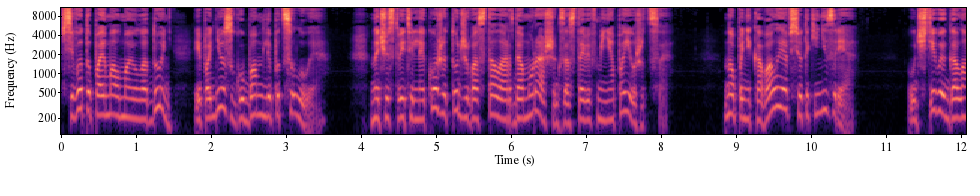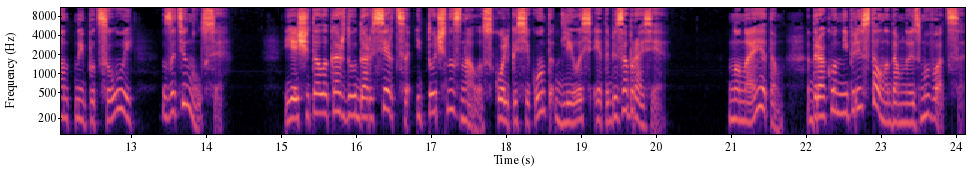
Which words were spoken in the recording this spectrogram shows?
Всего-то поймал мою ладонь и поднес к губам для поцелуя. На чувствительной коже тут же восстала орда мурашек, заставив меня поежиться. Но паниковала я все-таки не зря. Учтивый галантный поцелуй затянулся. Я считала каждый удар сердца и точно знала, сколько секунд длилось это безобразие. Но на этом дракон не перестал надо мной измываться.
